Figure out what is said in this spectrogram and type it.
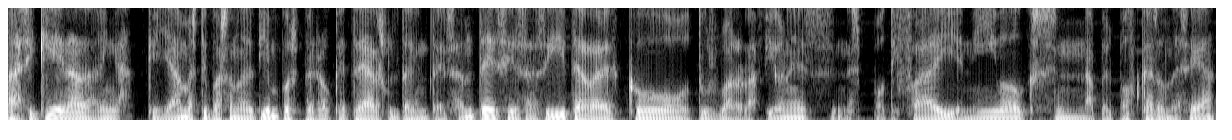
Así que nada, venga, que ya me estoy pasando de tiempo, espero que te haya resultado interesante. Si es así, te agradezco tus valoraciones en Spotify, en Evox, en Apple Podcast, donde sea.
